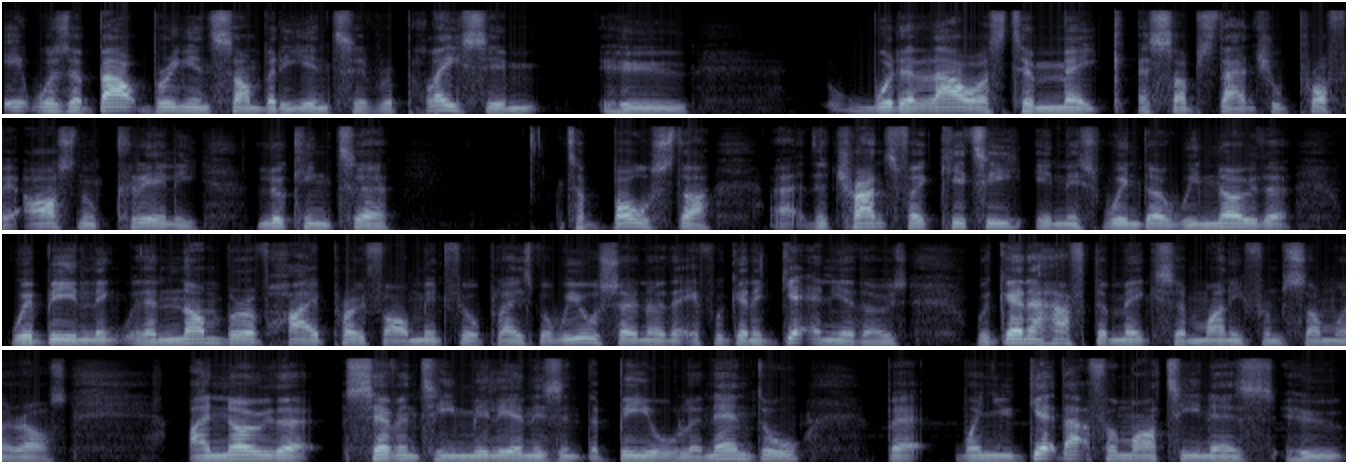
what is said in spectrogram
it was about bringing somebody in to replace him who would allow us to make a substantial profit. Arsenal clearly looking to to bolster uh, the transfer kitty in this window. We know that we're being linked with a number of high profile midfield players, but we also know that if we're going to get any of those, we're going to have to make some money from somewhere else. I know that 17 million isn't the be all and end all, but when you get that for Martinez, who,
